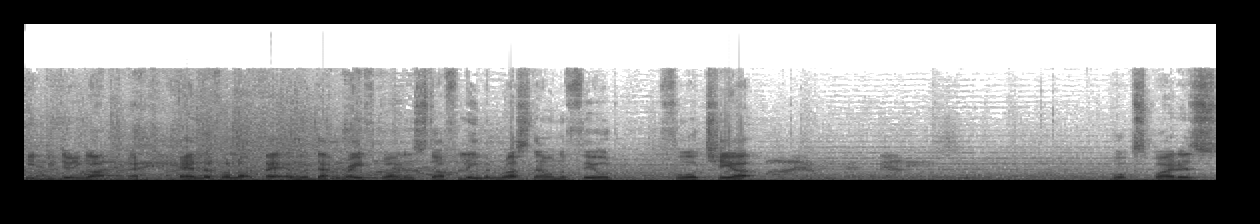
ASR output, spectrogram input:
he'd be doing a, a hell of a lot better with that Wraith Guard and stuff. Leman Russ now on the field for Cheah. Warp Spiders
